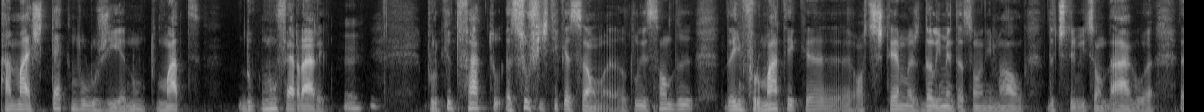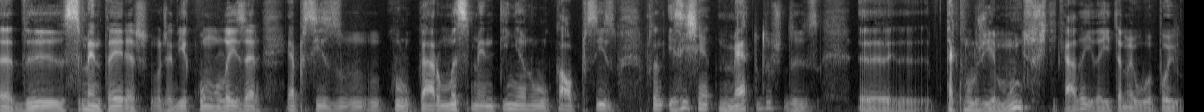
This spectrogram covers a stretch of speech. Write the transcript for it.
há mais tecnologia num tomate do que num Ferrari. Hum porque de facto a sofisticação, a utilização de, da informática eh, aos sistemas de alimentação animal, de distribuição de água, eh, de sementeiras, hoje em dia com um laser é preciso colocar uma sementinha no local preciso. Portanto, existem métodos de uh, tecnologia muito sofisticada e daí também o apoio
